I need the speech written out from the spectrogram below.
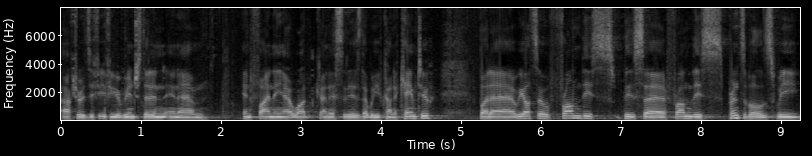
afterwards if, if you're interested in, in, um, in finding out what kind of it is that we've kind of came to. But uh, we also, from these, uh, from these principles, we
